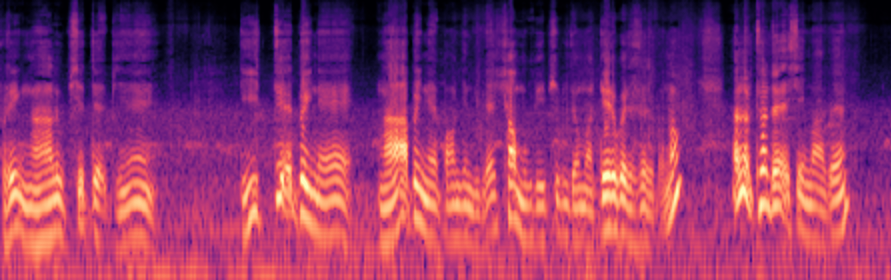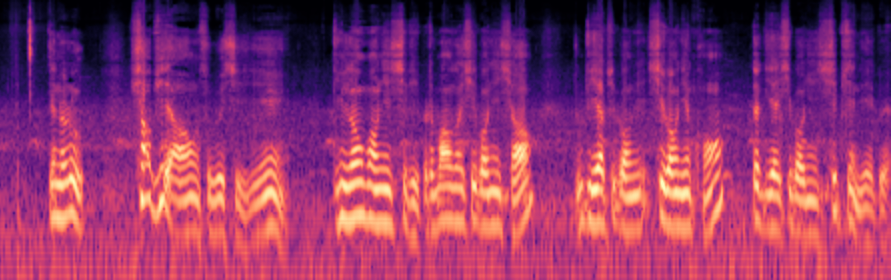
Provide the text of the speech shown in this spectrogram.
ဘရိတ်ငါလို့ဖြစ်တဲ့ပြင်ဒီတစ်အပိတ်နဲ့ငါအပိတ်နဲ့ပေါင်းခြင်းဒီလေရှောက်မှုတွေဖြစ်ပြီးတော့မှတဲရက်ွက်တစ်ဆက်ပေါ့နော်အဲ့လိုထွက်တဲ့အချိန်မှာပဲကျွန်တော်တို့ ရှောက်ဖြစ်အောင်ဆိုလို့ရှိရင်ဒီလုံးပေါင်းခြင်းရှစ်ဖြစ်ပထမဆုံးရှစ်ပေါင်းခြင်းရှောက်ဒုတိယဖြစ်ပေါင်းခြင်းရှစ်ပေါင်းခြင်းခွန်တတိယရှစ်ပေါင်းခြင်းရှစ်ဖြစ်နေတဲ့အတွက်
